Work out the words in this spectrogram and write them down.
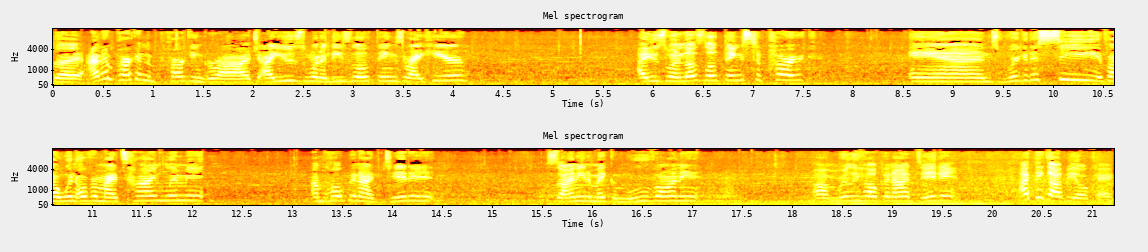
But I didn't park in the parking garage. I used one of these little things right here. I used one of those little things to park and we're gonna see if I went over my time limit. I'm hoping I didn't. So I need to make a move on it. I'm really hoping I didn't. I think I'll be okay.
